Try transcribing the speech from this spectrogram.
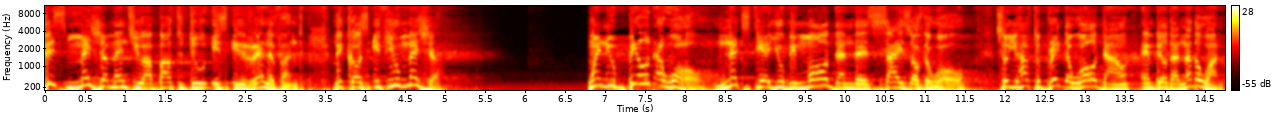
this measurement you are about to do is irrelevant because if you measure, when you build a wall, next year you'll be more than the size of the wall. So you have to break the wall down and build another one.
